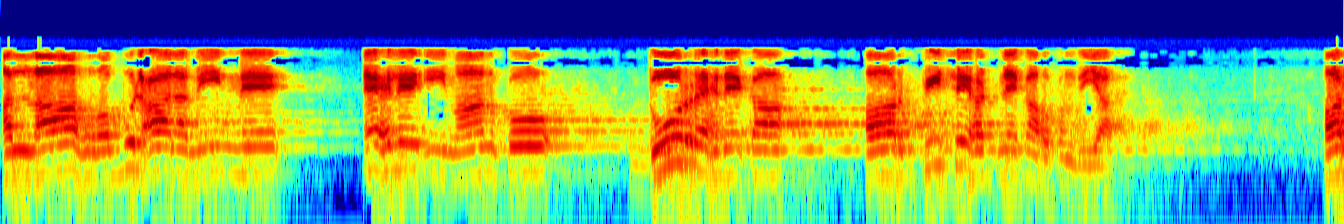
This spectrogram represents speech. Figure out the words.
اللہ رب العالمین نے اہل ایمان کو دور رہنے کا اور پیچھے ہٹنے کا حکم دیا ہے اور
